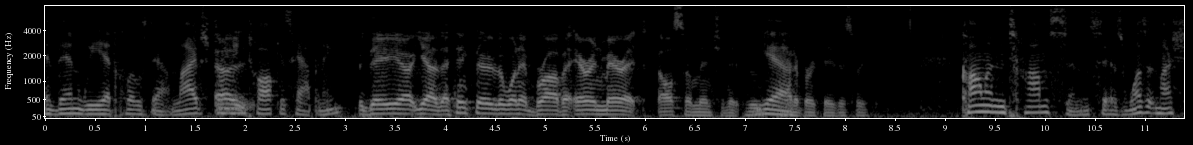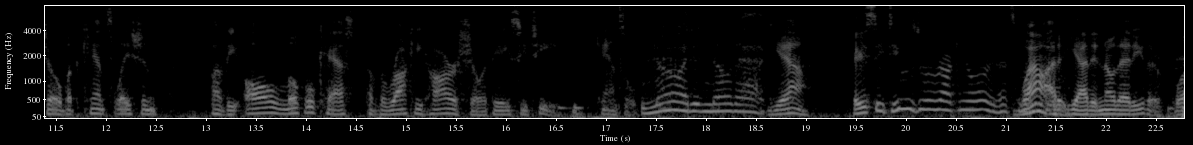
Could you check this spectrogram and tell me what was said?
And then we had closed down. Live streaming Uh, talk is happening. They, uh, yeah, I think they're the one at Brava. Erin Merritt also mentioned it, who Yeah. had a birthday this week. Colin Thompson says, wasn't my show, but the cancellation of the all local cast of the Rocky Horror Show at the ACT canceled. No, I didn't know that. Yeah. ACT was doing Rocky Horror. That's Wow. I yeah, I didn't know that either. Wow.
